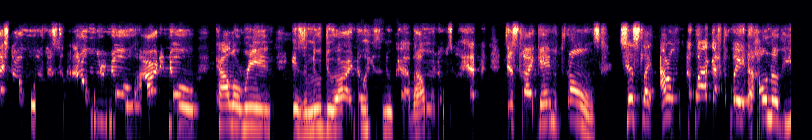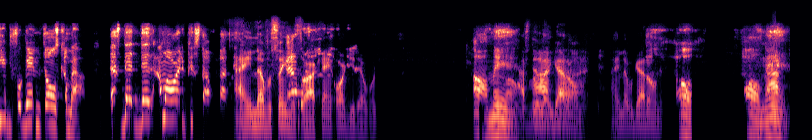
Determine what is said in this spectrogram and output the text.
Just like, just Star Wars. Listen, I don't want to know. I already know Kylo Ren is a new dude. I already know he's a new guy, but I want to know what's going to happen. Just like Game of Thrones. Just like I don't. Why I got to wait a whole nother year before Game of Thrones come out? That's that. That I'm already pissed off about that. I ain't never seen it, so I can't argue that one. Oh man. I still my ain't got God. on it. I ain't never got on it. Oh. Oh man.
